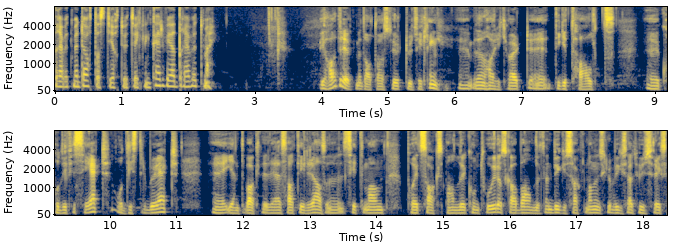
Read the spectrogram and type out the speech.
drevet med datastyrt utvikling, hva er det vi har drevet med? Vi har drevet med datastyrt utvikling, eh, men den har ikke vært eh, digitalt eh, kodifisert og distribuert. Eh, igjen tilbake til det jeg sa tidligere. altså Sitter man på et saksbehandlerkontor og skal ha behandlet en byggesak man ønsker å bygge seg et hus f.eks.,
